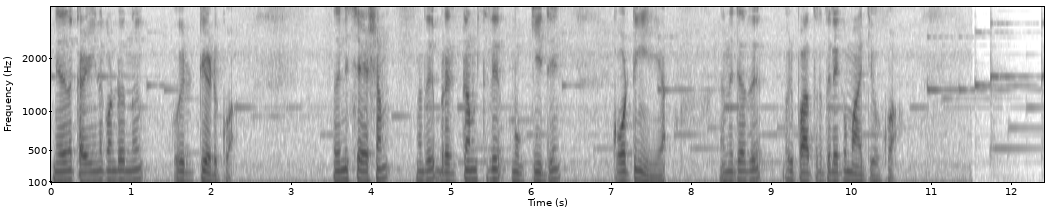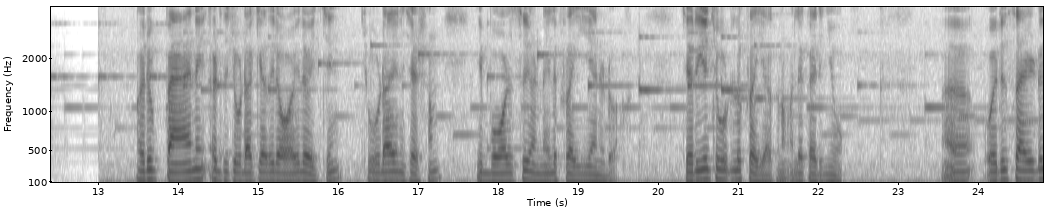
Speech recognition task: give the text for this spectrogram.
ഇനി അത് കഴിയുന്ന കൊണ്ടൊന്ന് ഉരുട്ടിയെടുക്കുക. അതിന് ശേഷം അത് ബ്രെഡ് ക്രംസിൽ മുക്കിയിട്ട് കോട്ടിങ് ചെയ്യുക. എന്നിട്ടത് ഒരു പാത്രത്തിലേക്ക് മാറ്റി വെക്കുക. ഒരു പാന് എടുത്ത് ചൂടാക്കി അതിൽ ഓയിൽ ഒഴിച്ച് ചൂടായതിന് ശേഷം ഈ ബോൾസ് എണ്ണയിൽ ഫ്രൈ ചെയ്യാനിടുക. ചെറിയ ചൂടിൽ ഫ്രൈ ആക്കണം അല്ലെ കരിഞ്ഞു പോകും ഒരു സൈഡ്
